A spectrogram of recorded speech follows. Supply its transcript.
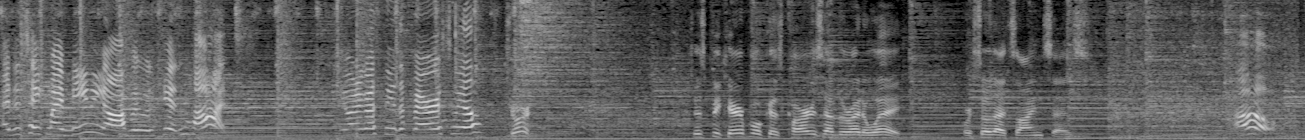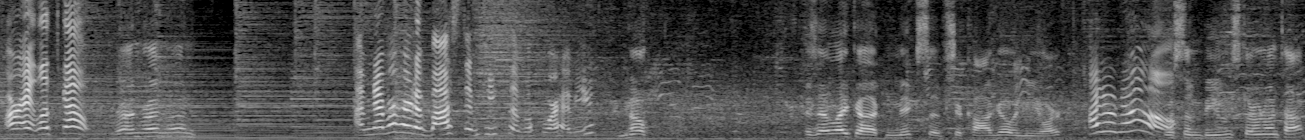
had to take my beanie off, it was getting hot. You wanna go see the Ferris wheel? Sure. Just be careful because cars have the right of way, or so that sign says. Oh, all right, let's go. Run, run, run. I've never heard of Boston pizza before, have you? No. Is that like a mix of Chicago and New York I don't know. with some beans thrown on top?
